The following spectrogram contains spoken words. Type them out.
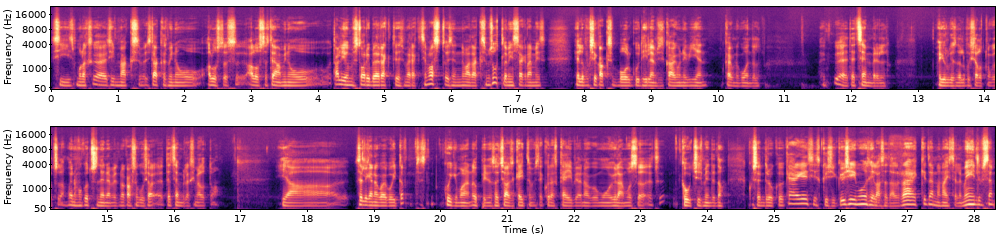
siis mul läks, siis me hakkasime, siis ta hakkas minu, alustas, alustas tema minu talijuhimist story peale rääkida, siis ma rääkisin vastu, siis nemad hakkasime suhtlema Instagramis. ja lõpuks see kaks ja pool kuud hiljem, siis kahekümne viiendal, kahekümne kuuendal detsembril ma julgesin ta lõpuks jalutama kutsuda, või noh, ma kutsusin ennem, et me kakskümmend kuus detsembril läksime jalutama. ja see oli ka nagu väga huvitav, sest kuigi ma olen õppinud sotsiaalset käitumist, et kuidas käib ja nagu mu ülemus coach'is mind, et noh, kui sa tüdrukuga käid, siis küsi küsimusi, lase tal rääkida, noh, naistele meeldib see.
